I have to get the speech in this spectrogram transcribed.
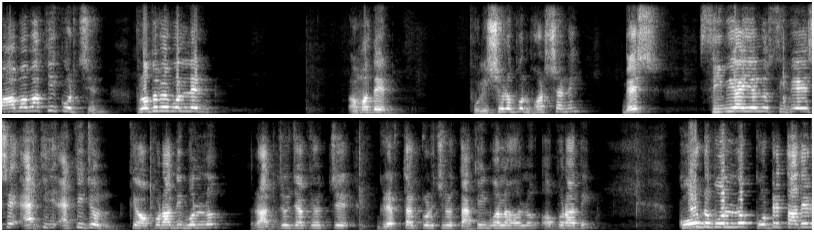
মা বাবা কি করছেন? প্রথমে বললেন, আমাদের পুলিশের ওপর ভরসা নেই। বেশ সিবিআই এলো সিবিআই এসে একই একই জনকে অপরাধী বলল, রাজ্য যাকে হচ্ছে গ্রেফতার করেছিল তাকেই বলা হলো অপরাধী। কোর্ট বলল, কোর্টে তাদের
